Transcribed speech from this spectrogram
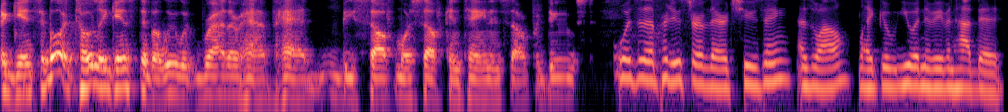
against it. We weren't totally against it, but we would rather have had be self more self-contained and self-produced. Was it a producer of their choosing as well? Like you wouldn't have even had the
